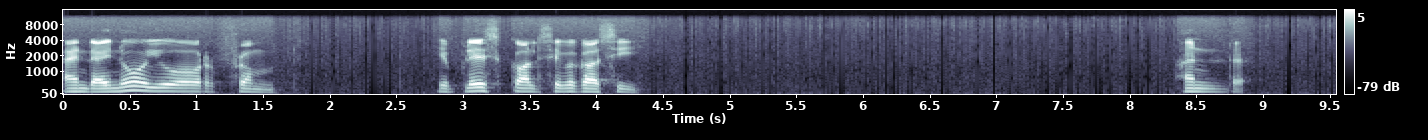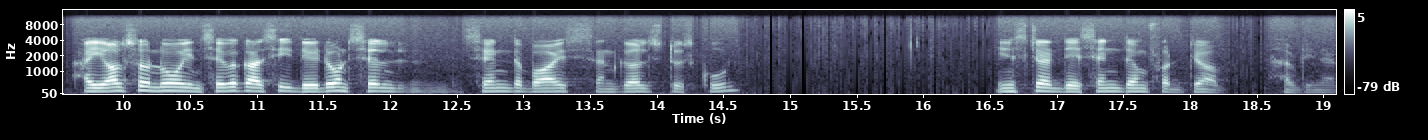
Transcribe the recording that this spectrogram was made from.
and I know you are from a place called Sivakasi. And I also know in Sivakasi they don't sell, send the boys and girls to school. Instead they send them for job have dinner.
